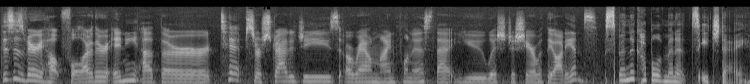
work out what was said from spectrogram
This is very helpful. Are there any other tips or strategies around mindfulness that you wish to share with the audience? Spend a couple of minutes each day.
